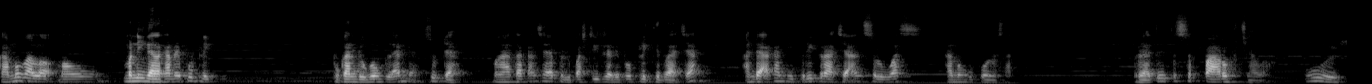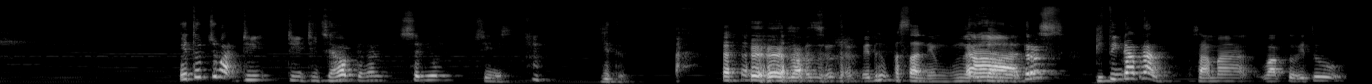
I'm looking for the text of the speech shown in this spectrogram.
kamu kalau mau meninggalkan Republik, bukan dukung Belanda, sudah mengatakan saya berlepas diri dari Republik gitu aja, Anda akan diberi kerajaan seluas Hamengkubuwono I. Berarti itu separuh Jawa. Uish. Itu cuma di, di, dijawab dengan senyum sinis. gitu. itu pesan yang Nah, mengerikan. terus ditingkatkan sama waktu itu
